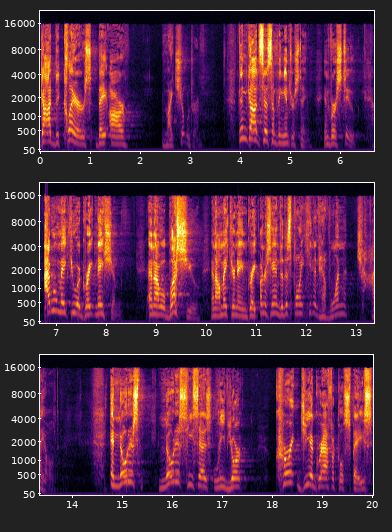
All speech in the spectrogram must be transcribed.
God declares they are my children. Then God says something interesting in verse 2 I will make you a great nation, and I will bless you, and I'll make your name great. Understand, to this point, he didn't have one child. And notice, notice he says, Leave your current geographical space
